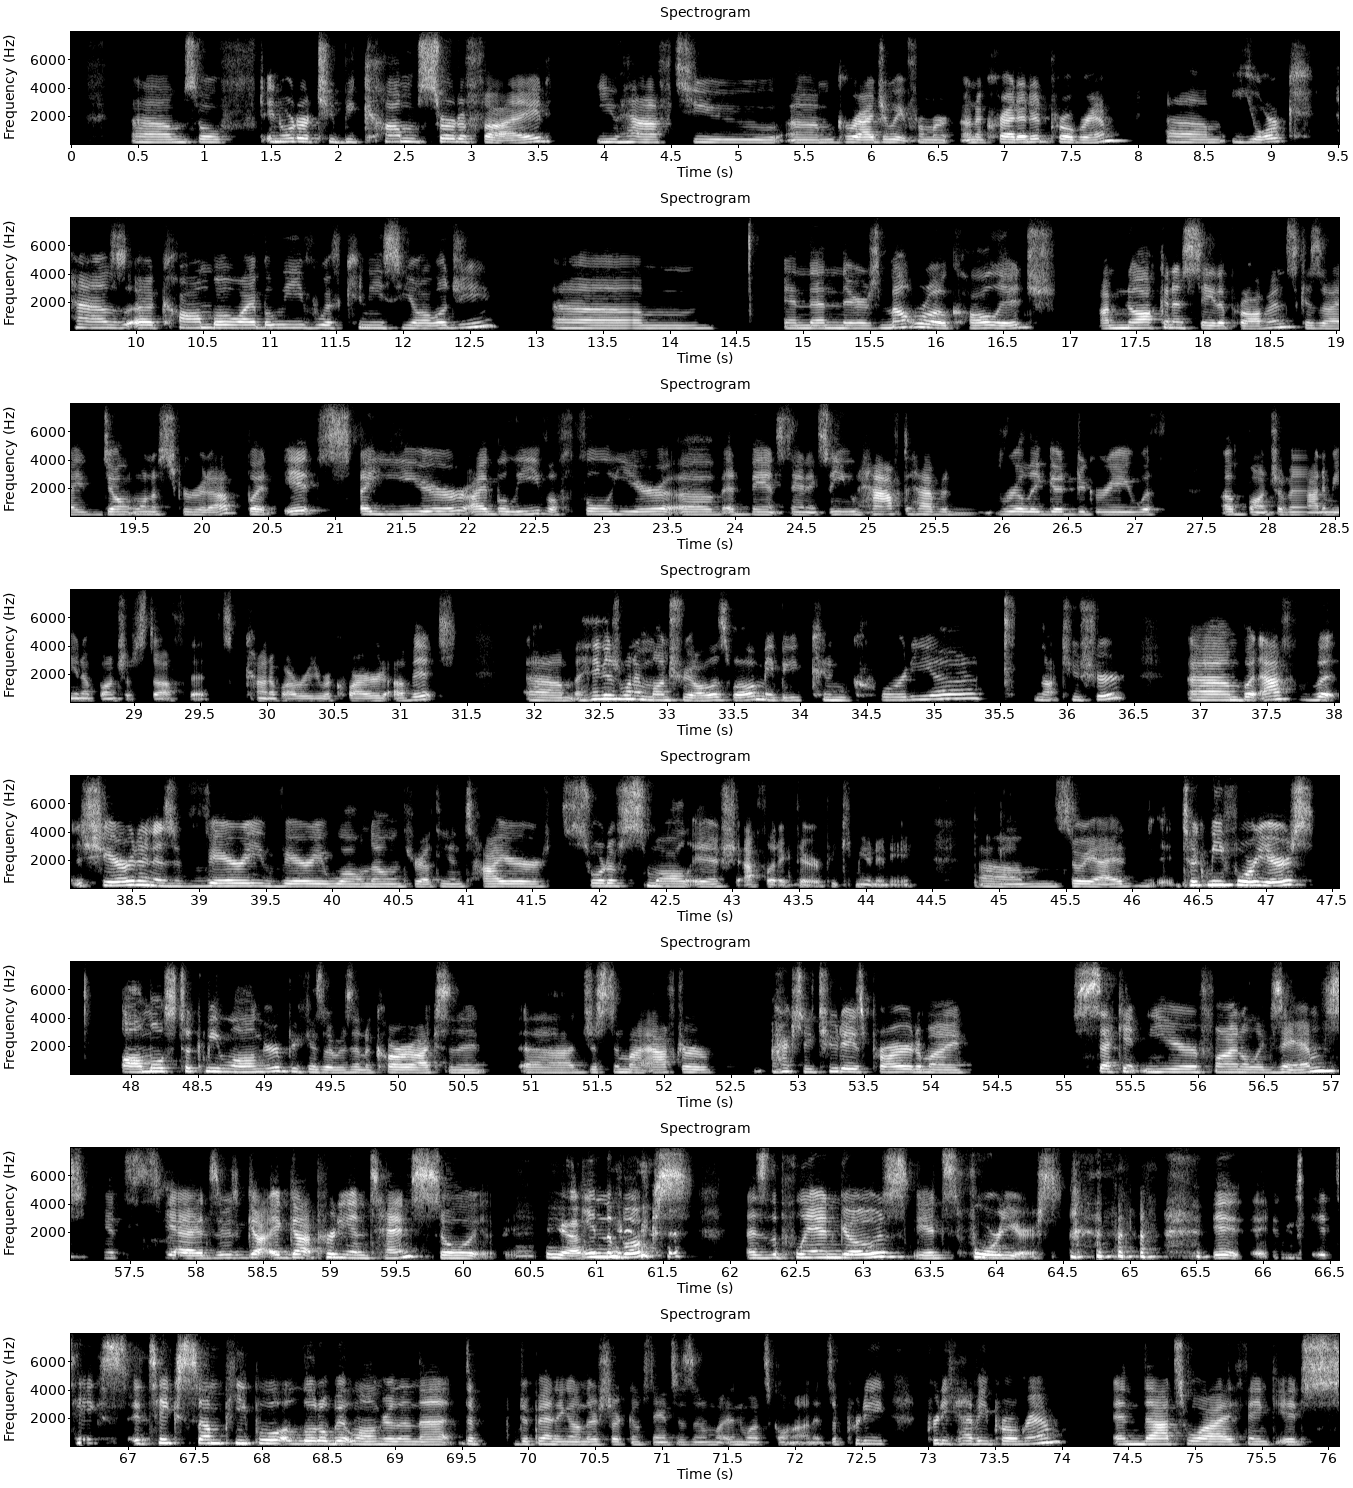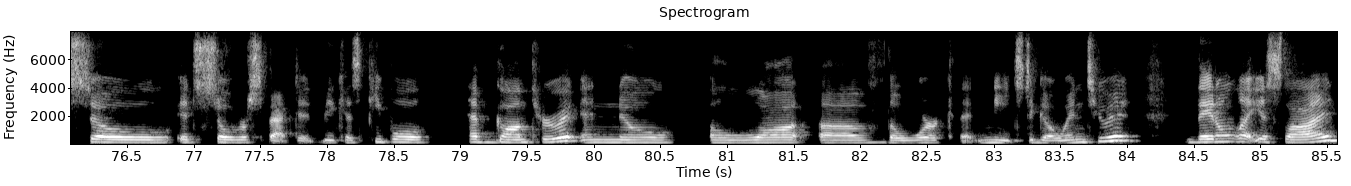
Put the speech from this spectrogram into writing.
Um, so, f- in order to become certified, you have to um, graduate from an accredited program. Um, York has a combo, I believe, with kinesiology. And then there's Mount Royal College, I'm not going to say the province because I don't want to screw it up, but it's a year, I believe, a full year of advanced standing. So you have to have a really good degree with a bunch of anatomy and a bunch of stuff that's kind of already required of it. Um, I think there's one in Montreal as well, maybe Concordia, not too sure. Um, but af- but Sheridan is very very well known throughout the entire sort of small-ish athletic therapy community. Um, so yeah, it, it, took me four years. Almost took me longer because I was in a car accident uh, just in my after actually two days prior to my second year final exams. It's yeah, it's, it got it got pretty intense. So yeah, in the books, as the plan goes, it's four years. it, it, it takes it takes some people a little bit longer than that, de- depending on their circumstances and, and what's going on. It's a pretty pretty heavy program, and that's why I think it's so it's so respected because people have gone through it and know a lot of the work that needs to go into it. They don't let you slide.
